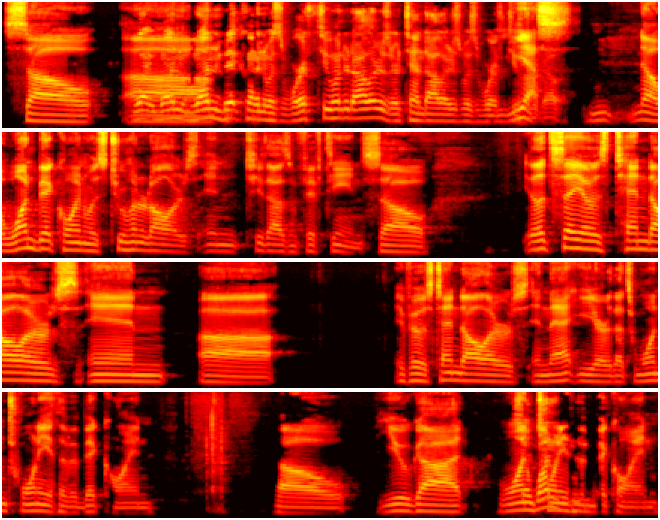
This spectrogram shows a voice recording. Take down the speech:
so Wait, one um, one Bitcoin was worth two hundred dollars, or ten dollars was worth two hundred Yes. No, one Bitcoin was two hundred dollars in 2015. So let's say it was ten dollars in uh if it was ten dollars in that year, that's one twentieth of a Bitcoin. So you got one twentieth of a Bitcoin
